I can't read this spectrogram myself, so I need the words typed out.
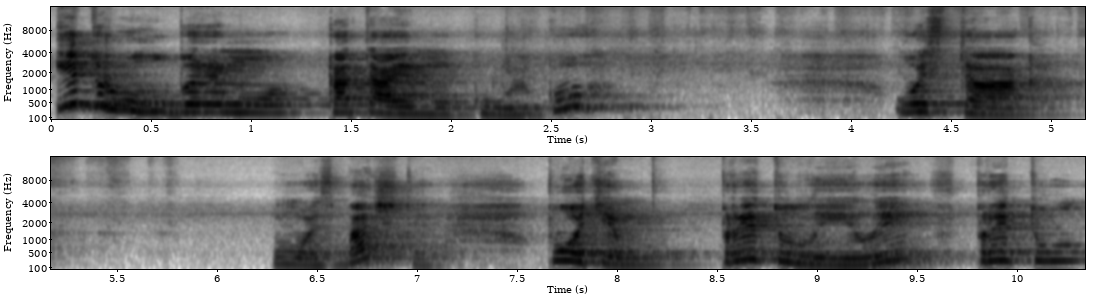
І другу беремо, катаємо кульку. Ось так. Ось, бачите? Потім притулили в притул,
